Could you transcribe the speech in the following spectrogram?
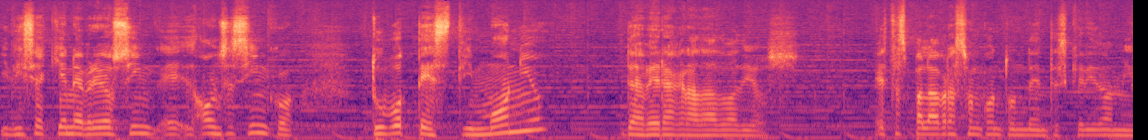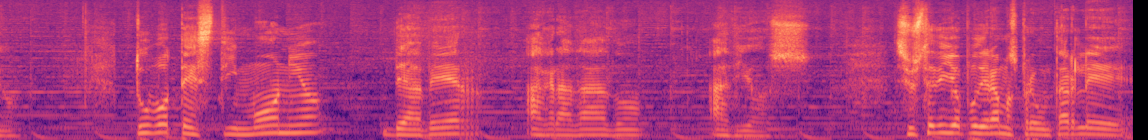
Y dice aquí en Hebreos 11:5, eh, tuvo testimonio de haber agradado a Dios. Estas palabras son contundentes, querido amigo. Tuvo testimonio de haber agradado a Dios. Si usted y yo pudiéramos preguntarle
